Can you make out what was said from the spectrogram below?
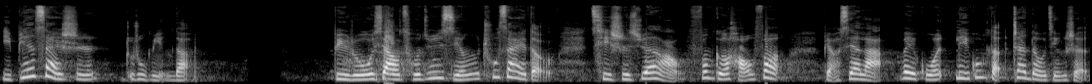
以边塞诗著名的。比如像《从军行》《出塞》等，气势轩昂，风格豪放，表现了为国立功的战斗精神。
